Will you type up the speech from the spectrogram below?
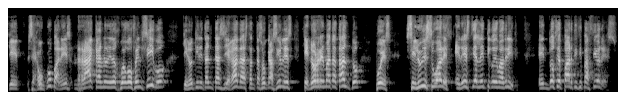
que se ocupan es rácano en el juego ofensivo, que no tiene tantas llegadas, tantas ocasiones, que no remata tanto, pues si Luis Suárez en este Atlético de Madrid, en 12 participaciones,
